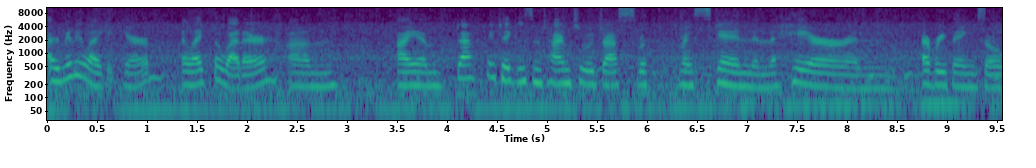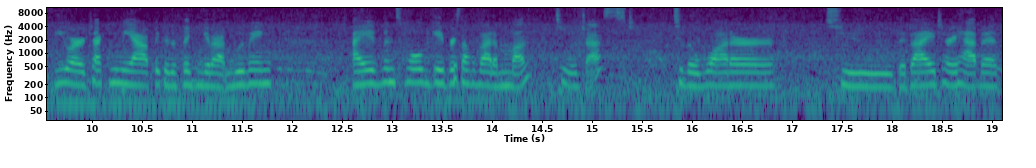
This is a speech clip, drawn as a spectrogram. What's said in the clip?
I really like it here. I like the weather. Um, I am definitely taking some time to adjust with my skin and the hair and everything. So if you are checking me out because you're thinking about moving, I've been told give yourself about a month to adjust to the water, to the dietary habits.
